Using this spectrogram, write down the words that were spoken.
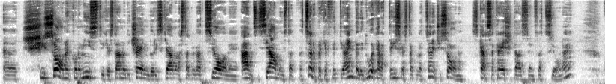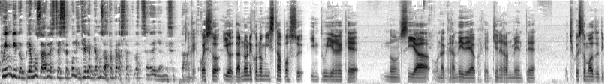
eh, ci sono economisti che stanno dicendo rischiamo la stagnazione, anzi siamo in stagnazione perché effettivamente le due caratteristiche della stagnazione ci sono, scarsa crescita, alta inflazione, quindi dobbiamo usare le stesse politiche che abbiamo usato per la stagnazione degli anni 70. Okay, questo io da non economista posso intuire che non sia una grande idea perché generalmente c'è questo modo di,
